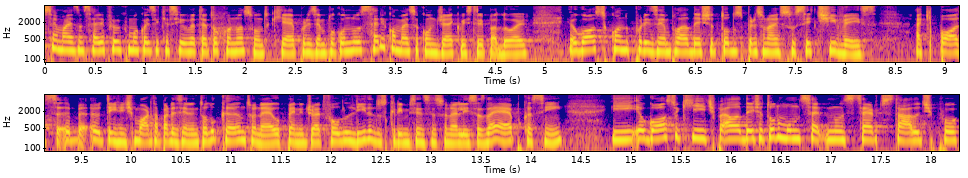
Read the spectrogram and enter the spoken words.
gostei mais na série foi uma coisa que a Silvia até tocou no assunto, que é, por exemplo, quando a série começa com Jack o Estripador, eu gosto quando, por exemplo, ela deixa todos os personagens suscetíveis a que possa... Tem gente morta aparecendo em todo canto, né? O Penny Dreadful, líder dos crimes sensacionalistas da época, assim. E eu gosto que, tipo, ela deixa todo mundo num certo estado, tipo...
